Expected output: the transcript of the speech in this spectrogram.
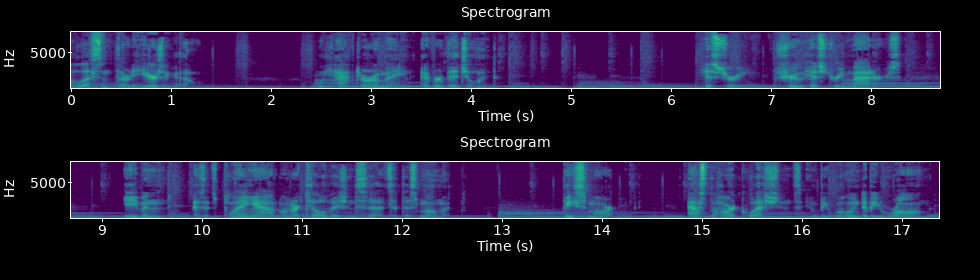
of less than 30 years ago. We have to remain ever vigilant. History, true history, matters even as it's playing out on our television sets at this moment. Be smart, ask the hard questions, and be willing to be wrong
